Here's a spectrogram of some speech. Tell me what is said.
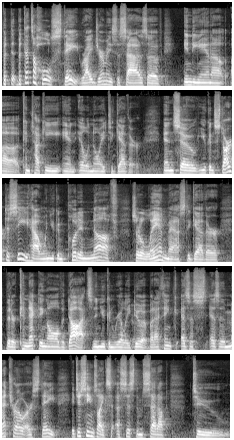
but th- but that's a whole state right? Germany's the size of Indiana uh, Kentucky and Illinois together. And so you can start to see how when you can put enough sort of landmass together that are connecting all the dots, then you can really do it. But I think as a as a metro or state, it just seems like a system set up to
